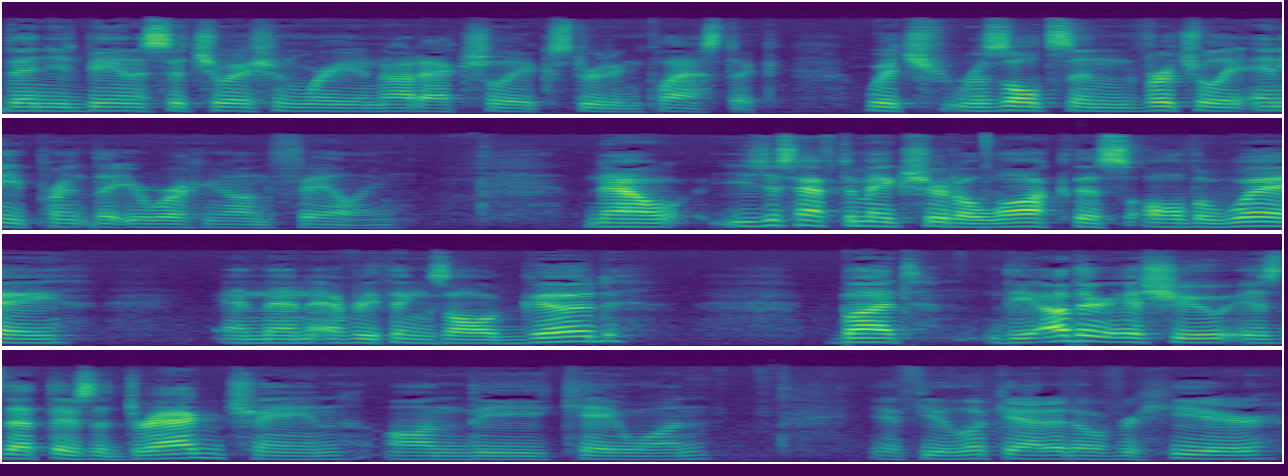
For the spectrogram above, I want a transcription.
then you'd be in a situation where you're not actually extruding plastic, which results in virtually any print that you're working on failing. Now, you just have to make sure to lock this all the way and then everything's all good. But the other issue is that there's a drag chain on the K1. If you look at it over here,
